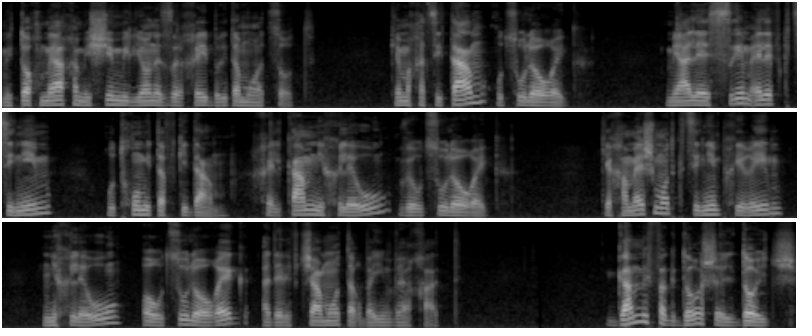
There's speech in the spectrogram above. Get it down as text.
מתוך 150 מיליון אזרחי ברית המועצות. כמחציתם הוצאו להורג. מעל ל-20 אלף קצינים הודחו מתפקידם, חלקם נכלאו והוצאו להורג. כ-500 קצינים בכירים נכלאו או הוצאו להורג עד 1941. גם מפקדו של דויטש,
